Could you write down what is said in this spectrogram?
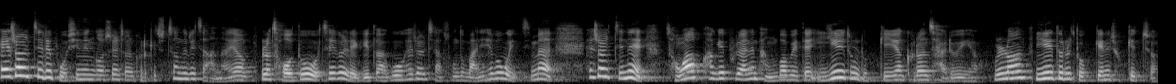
해설지를 보시는 것을 저는 그렇게 추천드리지 않아요. 물론 저도 책을 내기도 하고 해설지 작성도 많이 해보고 있지만 해설지는 정확하게 풀이하는 방법에 대한 이해도를 높기 위한 그런 자료예요. 물론 이해도를 높게는 좋겠죠.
